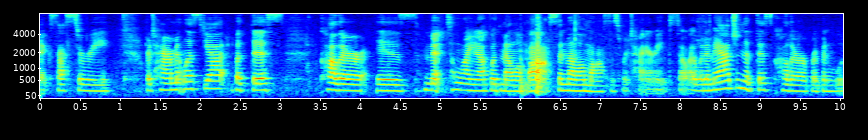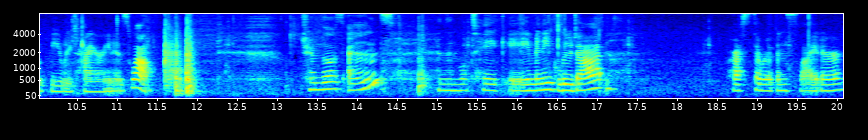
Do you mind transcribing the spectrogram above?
accessory retirement list yet, but this color is meant to line up with Mellow Moss, and Mellow Moss is retiring. So I would imagine that this color of ribbon would be retiring as well. Trim those ends, and then we'll take a mini glue dot, press the ribbon slider,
